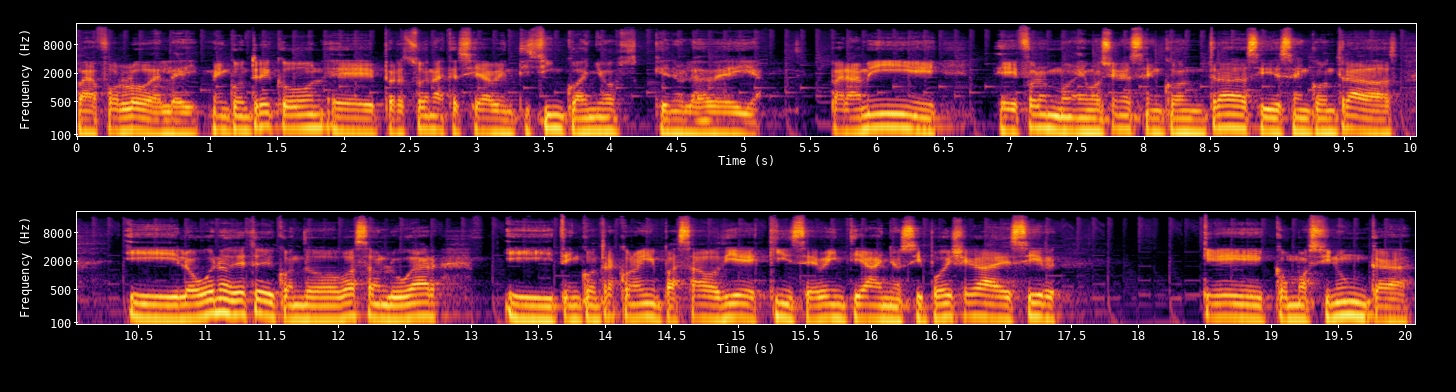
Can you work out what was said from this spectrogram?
para Fort Lauderdale, me encontré con eh, personas que hacía 25 años que no las veía. Para mí eh, fueron emociones encontradas y desencontradas. Y lo bueno de esto es que cuando vas a un lugar y te encontrás con alguien pasado 10, 15, 20 años y podés llegar a decir, que como si nunca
